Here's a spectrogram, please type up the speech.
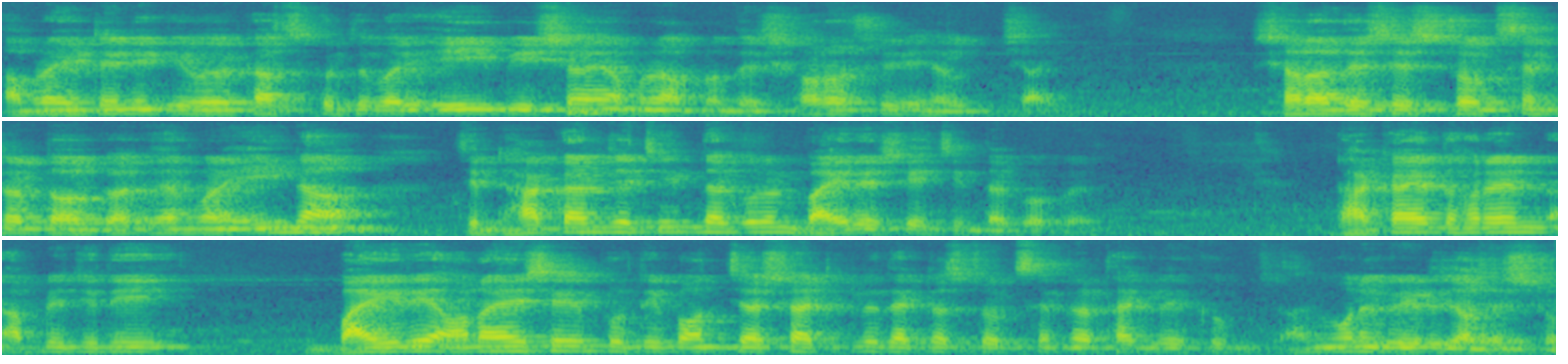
আমরা এটা নিয়ে কীভাবে কাজ করতে পারি, এই বিষয়ে আমরা আপনাদের সরাসরি হেল্প চাই। সারা দেশে স্ট্রোক সেন্টার দরকার। এর মানে এই না যে ঢাকার যে চিন্তা করবেন, বাইরে সেই চিন্তা করবেন। ঢাকায় ধরেন আপনি যদি বাইরে অনায়াসে প্রতি পঞ্চাশ ষাট কিলোতে একটা স্ট্রোক সেন্টার থাকলে খুব, আমি মনে করি এটা যথেষ্ট।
